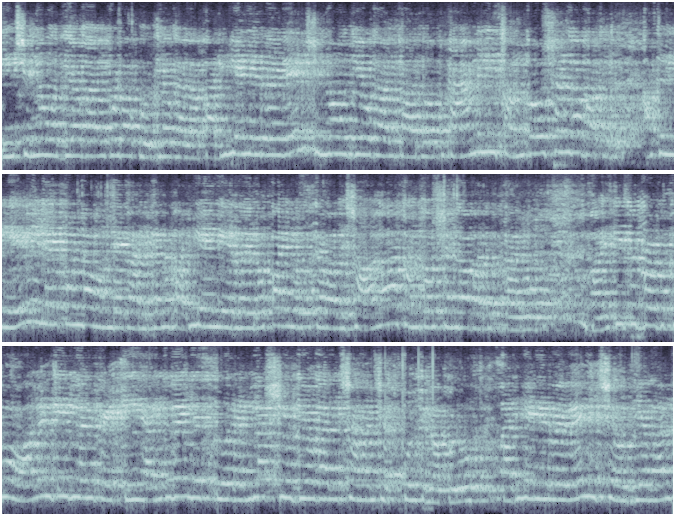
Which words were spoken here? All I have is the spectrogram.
ఈ చిన్న ఉద్యోగాలు కూడా ఒక ఉద్యోగాలు. పదిహేను ఇరవై వేలు చిన్న ఉద్యోగాలు కాదు. ఒక ఫ్యామిలీ సంతోషంగా బతకదు. అసలు ఏమీ లేకుండా ఉండేదానికన్నా పదిహేను ఇరవై రూపాయలు వస్తే వాళ్ళు చాలా సంతోషంగా బతుకుతారు. వైసీపీ ప్రభుత్వం వాలంటీర్లను పెట్టి ఐదు వేలు ఇస్తూ రెండు లక్షల ఉద్యోగాలు ఇచ్చామని చెప్పుకుంటున్నప్పుడు పదిహేను ఇరవై వేలు ఇచ్చే ఉద్యోగాలు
